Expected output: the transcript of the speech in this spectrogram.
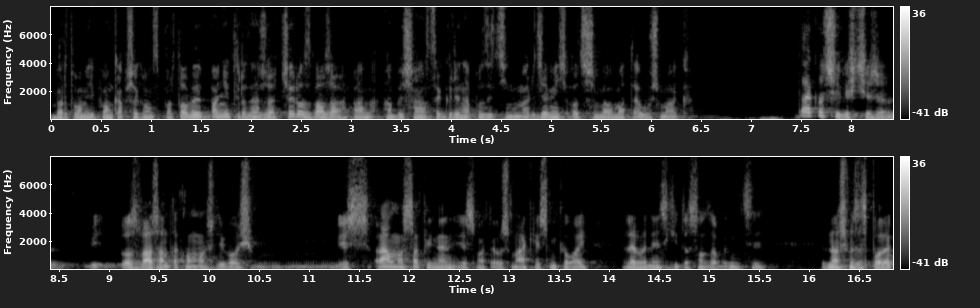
Bartłomiej Płonka, Przegląd Sportowy. Panie trenerze, czy rozważa pan, aby szansę gry na pozycji numer 9 otrzymał Mateusz Mak? Tak, oczywiście, że rozważam taką możliwość. Jest Rauno Sapinen, jest Mateusz Mak, jest Mikołaj Lewedyński, to są zawodnicy w naszym zespole,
